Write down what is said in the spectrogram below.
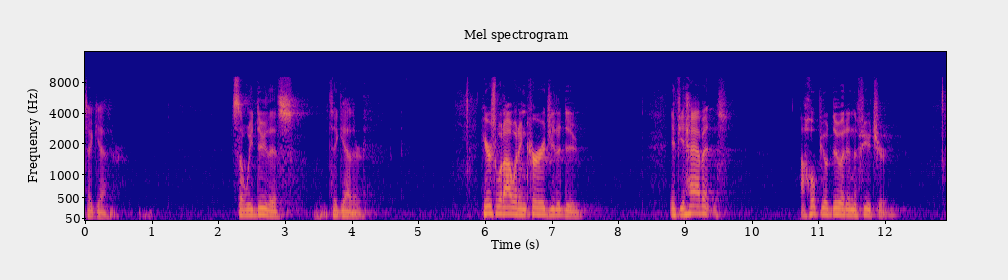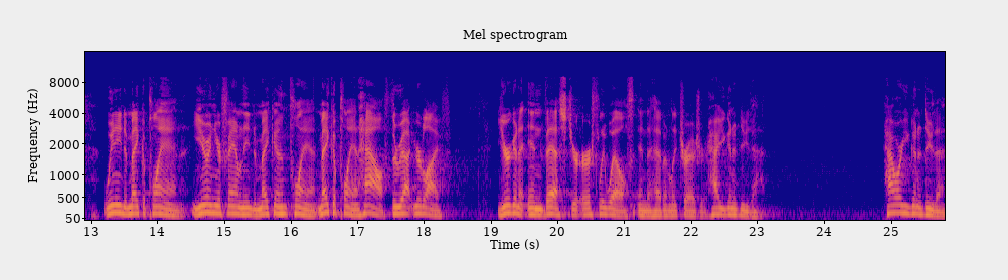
together. So we do this together. Here's what I would encourage you to do. If you haven't, I hope you'll do it in the future. We need to make a plan. You and your family need to make a plan. Make a plan. How? Throughout your life, you're going to invest your earthly wealth into heavenly treasure. How are you going to do that? How are you going to do that?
